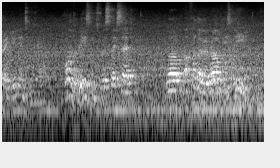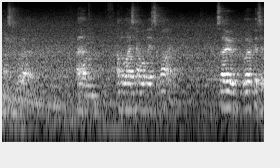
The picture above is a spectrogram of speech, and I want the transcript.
trade unions in Iran, one of the reasons was they said, well, our fellow Iraqis need us to work. Um, Otherwise, how will they survive? So workers in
